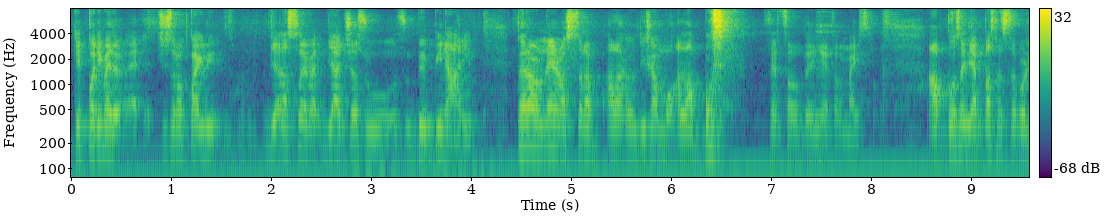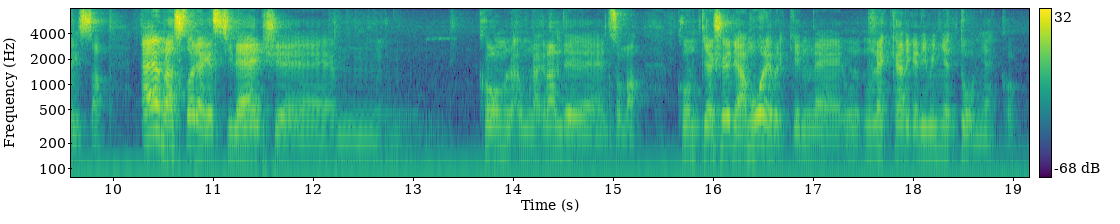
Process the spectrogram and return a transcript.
che poi ripeto eh, ci sono un paio di la storia viaggia su, su due binari però non è una storia alla, diciamo alla Boselli senza dire niente al maestro a Boselli abbastanza prolissa è una storia che si legge mh, mm, con una grande insomma con piacere e amore perché non è, non è carica di vignettoni ecco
